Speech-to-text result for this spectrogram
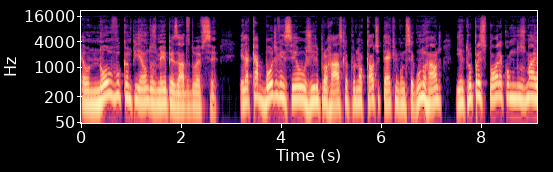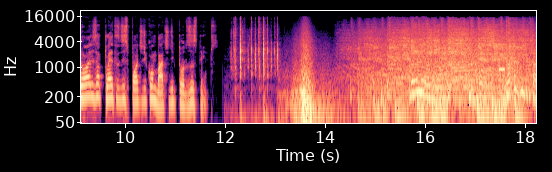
é o novo campeão dos meio pesados do UFC. Ele acabou de vencer o Giri Prohaska por nocaute técnico no segundo round e entrou para a história como um dos maiores atletas de esporte de combate de todos os tempos. Uma pergunta que tá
